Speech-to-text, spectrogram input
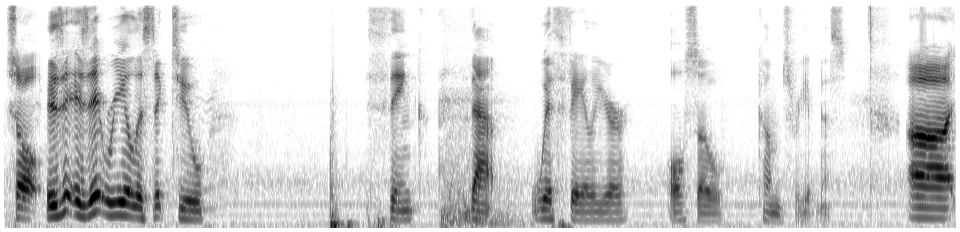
So Is it is it realistic to think that with failure also comes forgiveness? Uh,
